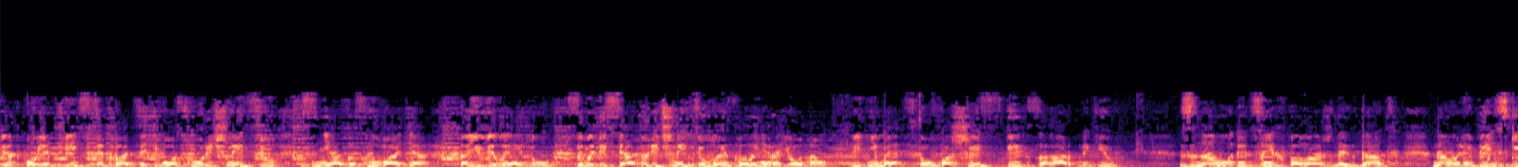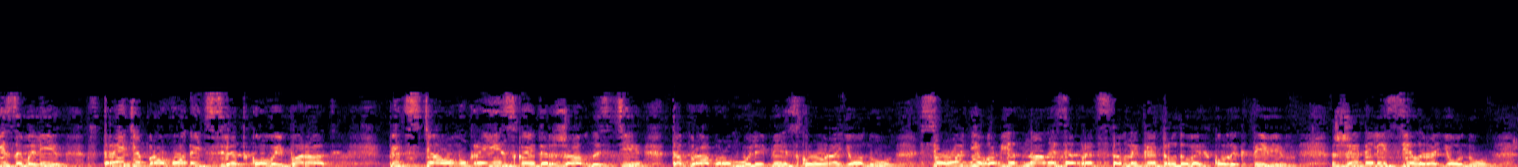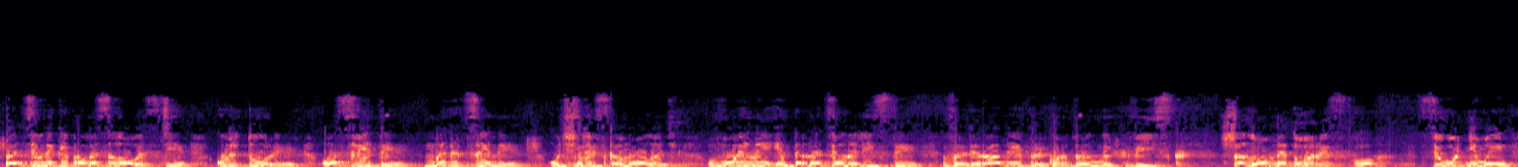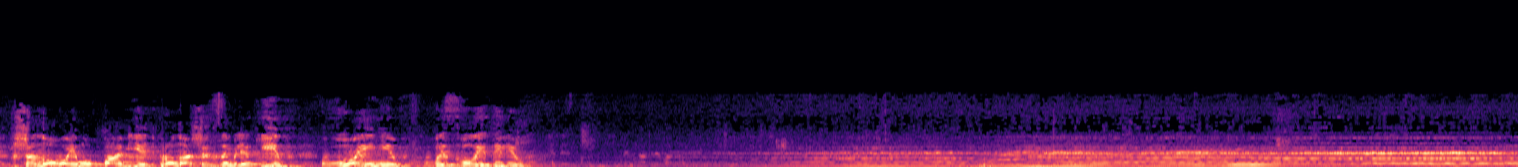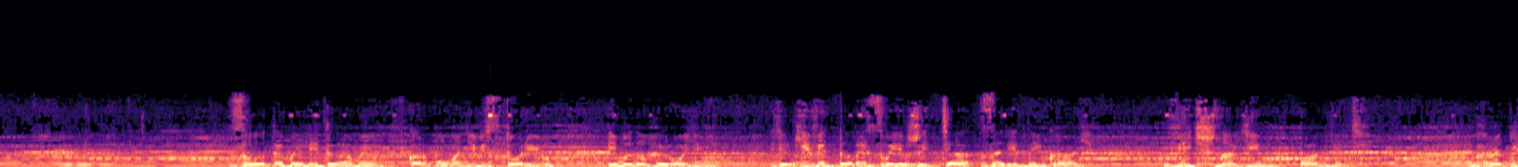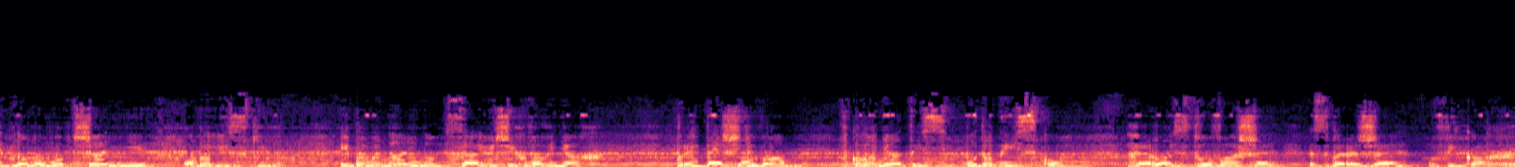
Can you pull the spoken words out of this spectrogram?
Святкує 228-му річницю з дня заснування та ювілейну 70-ту річницю визволення району від німецько-фашистських загарбників. З нагоди цих поважних дат на Гуляйпільській землі втретє проходить святковий парад. Під стягом української державності та прапором Гуляйпільського району сьогодні об'єдналися представники трудових колективів, жителі сіл району, працівники промисловості, культури, освіти, медицини, учнівська молодь, воїни-інтернаціоналісти, ветерани прикордонних військ. Шановне товариство, сьогодні ми вшановуємо пам'ять про наших земляків, воїнів, визволителів. Золотими літерами вкарбовані в історію імена героїв, які віддали своє життя за рідний край. Вічна їм пам'ять. В гранітному мовчанні обелісків і поминально сяючих вогнях прийдешні вам вклонятись буде низько, геройство ваше збереже в віках.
